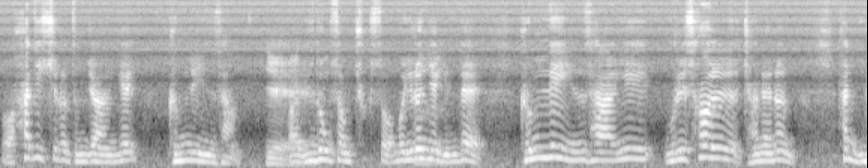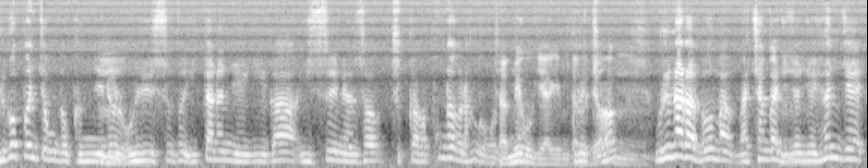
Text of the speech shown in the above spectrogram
어, 하디슈로 등장한 게 금리 인상, 예. 아, 유동성 축소, 뭐 이런 음. 얘기인데 금리 인상이 우리 설 전에는 한 일곱 번 정도 금리를 음. 올릴 수도 있다는 얘기가 있으면서 주가가 폭락을 한 거거든요. 자, 미국 이야기입니다. 그렇죠. 음. 우리나라도 마, 마찬가지죠. 음. 이제 현재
